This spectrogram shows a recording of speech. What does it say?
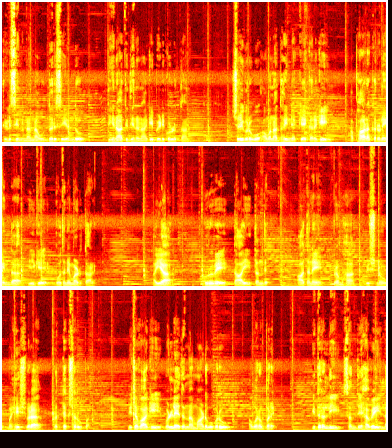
ತಿಳಿಸಿ ನನ್ನನ್ನು ಉದ್ಧರಿಸಿ ಎಂದು ದೀನಾತಿದೀನನಾಗಿ ಬೇಡಿಕೊಳ್ಳುತ್ತಾನೆ. ಶ್ರೀಗುರುವು ಅವನ ದೈನ್ಯಕ್ಕೆ ಕರಗಿ ಅಪಾರ ಕರುಣೆಯಿಂದ ಹೀಗೆ ಬೋಧನೆ ಮಾಡುತ್ತಾರೆ. ಅಯ್ಯ, ಗುರುವೇ ತಾಯಿ ತಂದೆ, ಆತನೇ ಬ್ರಹ್ಮ, ವಿಷ್ಣು, ಮಹೇಶ್ವರ ಪ್ರತ್ಯಕ್ಷ ರೂಪ. ನಿಜವಾಗಿ ಒಳ್ಳೆಯದನ್ನು ಮಾಡುವವರು ಅವರೊಬ್ಬರೇ. ಇದರಲ್ಲಿ ಸಂದೇಹವೇ ಇಲ್ಲ.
